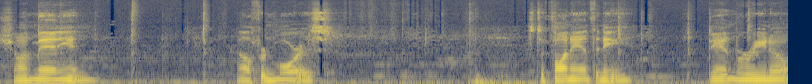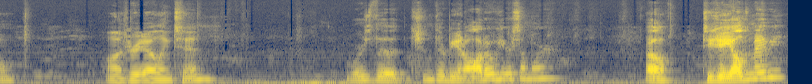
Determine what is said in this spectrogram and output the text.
Sean Mannion. Alfred Morris. Stephone Anthony, Dan Marino, Andre Ellington. Where's the... Shouldn't there be an auto here somewhere? Oh, TJ Yeldon maybe?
